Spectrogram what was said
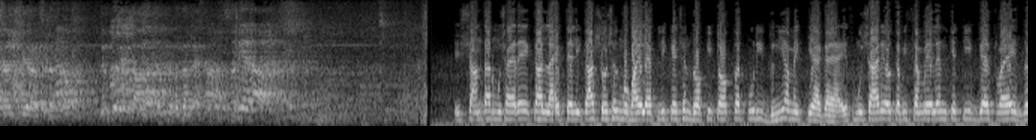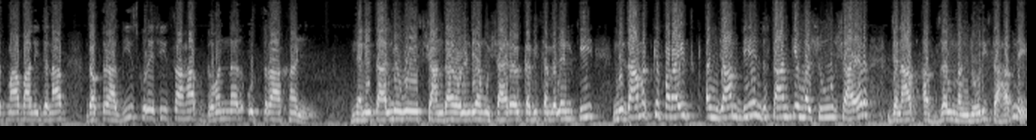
चंद शेर अर्ज़ करता हूँ बिल्कुल एक ताज़ा तरीन बदल है सुनिए साहब इस शानदार मुशायरे का live telecast social mobile application Rocky Talk पर पूरी दुनिया में किया गया इस मुशायरे और कवि सम्मेलन के चीफ गेस्ट रहे इज़्ज़त माब वाली जनाब, डॉक्टर अज़ीज़ कुरैशी साहब, गवर्नर उत्तराखंड। नैनीताल में हुए इस शानदार ऑल इंडिया मुशायरे और कवि सम्मेलन की निजामत के फराइज अंजाम दिए हिंदुस्तान के मशहूर शायर जनाब अफजल मंगलोरी साहब ने।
